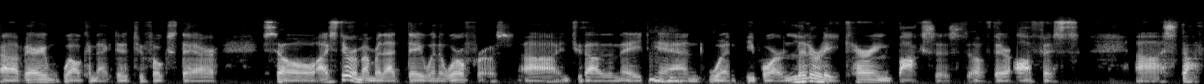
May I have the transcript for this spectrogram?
uh, very well connected to folks there. So I still remember that day when the world froze uh, in 2008, mm-hmm. and when people are literally carrying boxes of their office uh, stuff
